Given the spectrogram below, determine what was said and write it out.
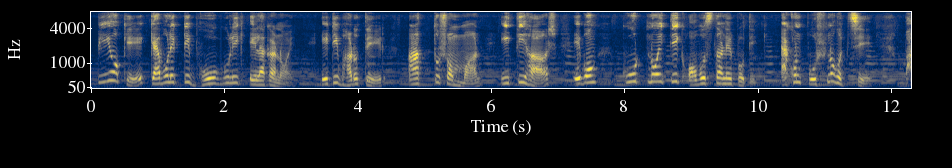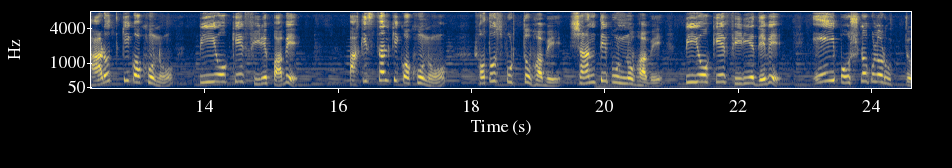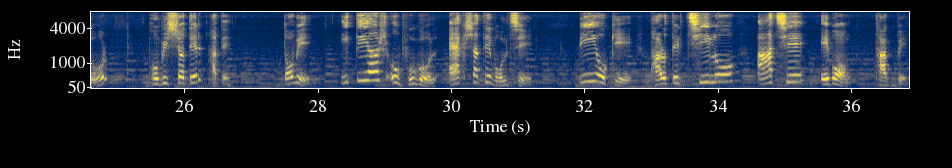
পিওকে কেবল একটি ভৌগোলিক এলাকা নয় এটি ভারতের আত্মসম্মান, ইতিহাস এবং কূটনৈতিক অবস্থানের প্রতীক। এখন প্রশ্ন হচ্ছে, ভারত কি কখনো পিওকে ফিরে পাবে? পাকিস্তান কি কখনো স্বতঃস্ফূর্তভাবে, শান্তিপূর্ণভাবে পিওকে ফিরিয়ে দেবে? এই প্রশ্নগুলোর উত্তর ভবিষ্যতের হাতে। তবে ইতিহাস ও ভূগোল একসাথে বলছে পিওকে ভারতের ছিল আছে এবং থাকবে।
